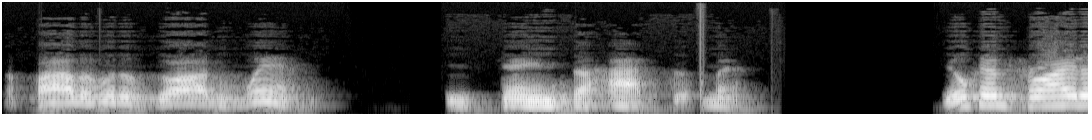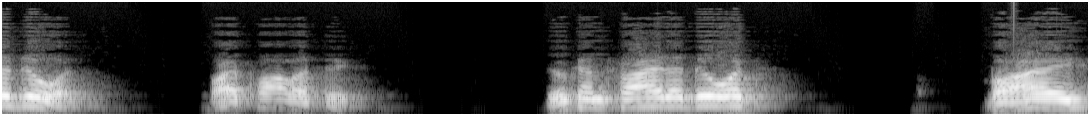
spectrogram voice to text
the fatherhood of God when He changed the hearts of men. You can try to do it by politics. You can try to do it by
